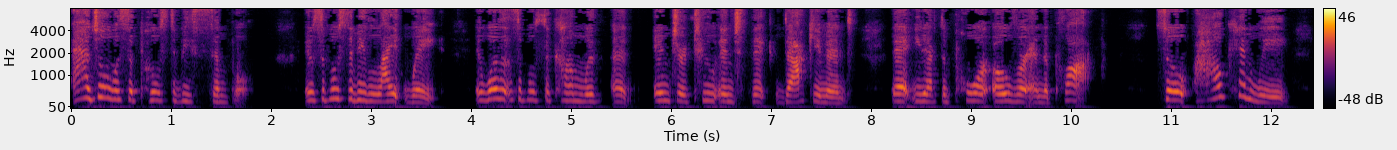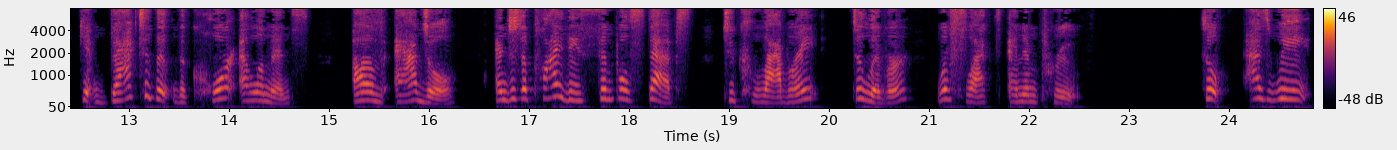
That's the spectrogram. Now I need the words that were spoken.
Agile was supposed to be simple. It was supposed to be lightweight. It wasn't supposed to come with an inch or two inch thick document that you have to pour over and apply. So how can we get back to the, the core elements of Agile and just apply these simple steps to collaborate, deliver, reflect, and improve. So as we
